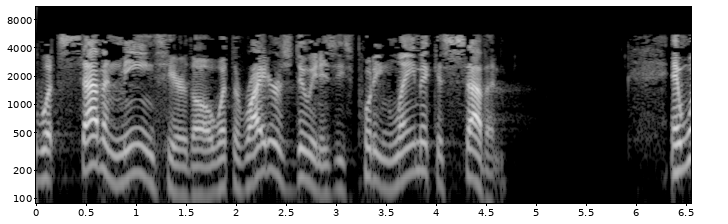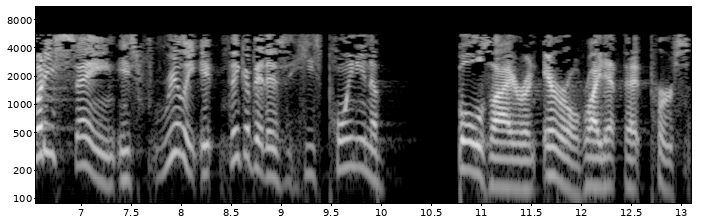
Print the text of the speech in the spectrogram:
what seven means here though, what the writer is doing is he's putting Lamech as seven. And what he's saying is really, think of it as he's pointing a bullseye or an arrow right at that person.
